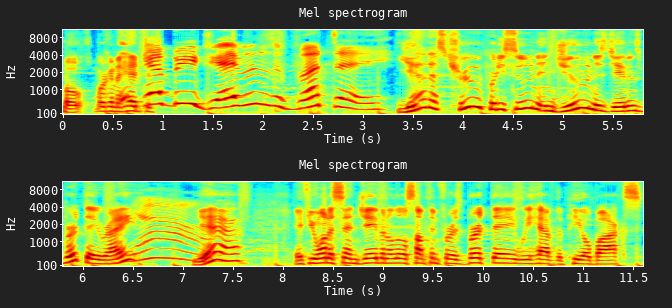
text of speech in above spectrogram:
so we're gonna head It's to gonna be Javen's birthday. Yeah, that's true. Pretty soon in June is Javen's birthday, right? Yeah. Yeah. If you want to send Javen a little something for his birthday, we have the P.O. box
